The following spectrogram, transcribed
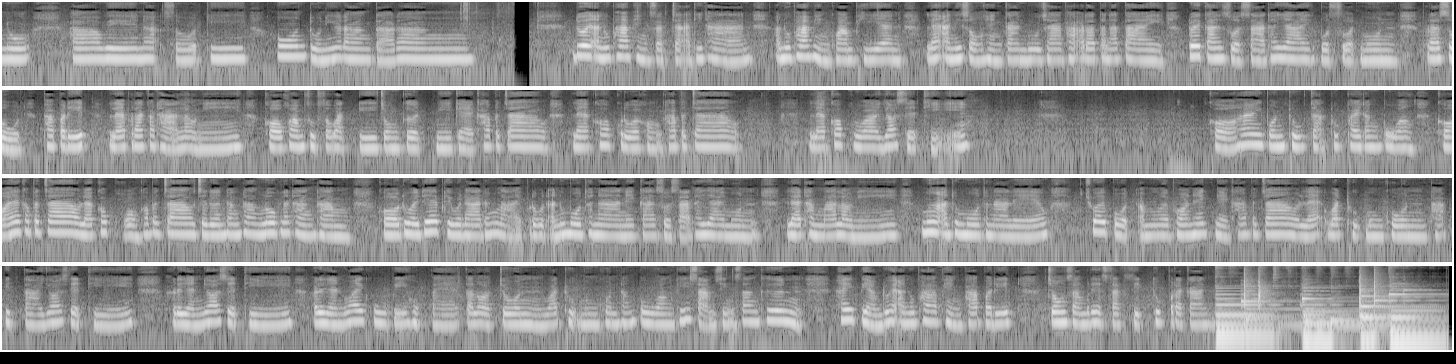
นุภาเวนะโสทีโหนตุนิรังตารัง ด้วยอนุภาพแห่งสัจจะอธิษฐาน อนุภาพแห่งความเพียร และอนิสงส์แห่งการบูชาพระรัตนตรัย ด้วยการสวดสาธยาย บทสวดมนต์ พระสูตร พระปริตและพระคาถาเหล่านี้ ขอความสุขสวัสดีจงเกิดมีแก่ข้าพเจ้า และครอบครัวของข้าพเจ้า และครอบครัวยอดเศรษฐีขอให้พ้นทุกข์จากทุกภัยทั้งปวง ขอให้ข้าพเจ้าและครอบครัวของข้าพเจ้าเจริญทั้งทางโลกและทางธรรม ขอถวยเทพเทวดาทั้งหลายโปรดอนุโมทนาในการสวดสาธยายมนต์และธรรมะเหล่านี้ เมื่ออนุโมทนาแล้ว ช่วยโปรดอำนวยพรให้แก่ข้าพเจ้า และวัตถุมงคล พระปิดตายอดเศรษฐี เหรียญยอดเศรษฐี เหรียญไหว้ครูปี 68 ตลอดจน วัตถุมงคลทั้งปวงที่สามสิ่งสร้างขึ้น ให้เปี่ยมด้วยอนุภาพแห่งพระปริตจงสำเร็จศักดิ์สิทธิ์ทุกประการ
